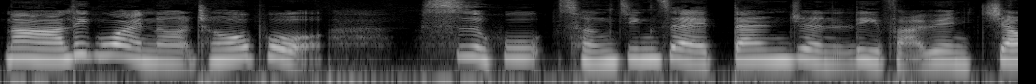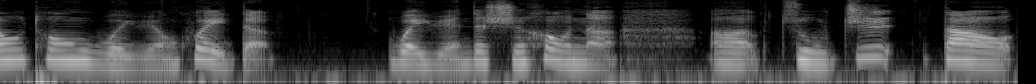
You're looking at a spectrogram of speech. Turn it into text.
那另外呢，陈欧珀似乎曾经在担任立法院交通委员会的委员的时候呢，呃，组织到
